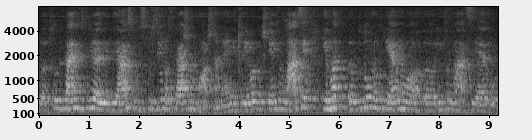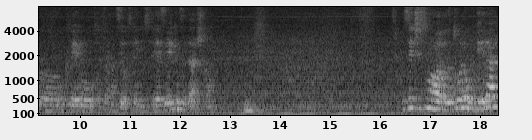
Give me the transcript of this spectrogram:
Eh, Tako da ta industrija je dejansko diskurzivno strašno močna ne? in je treba pač te informacije imati eh, podobno kot jemljamo informacije v, okviru farmacevtske industrije z velikim zadržkom. Zdaj, če smo eh, tole obdelali,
